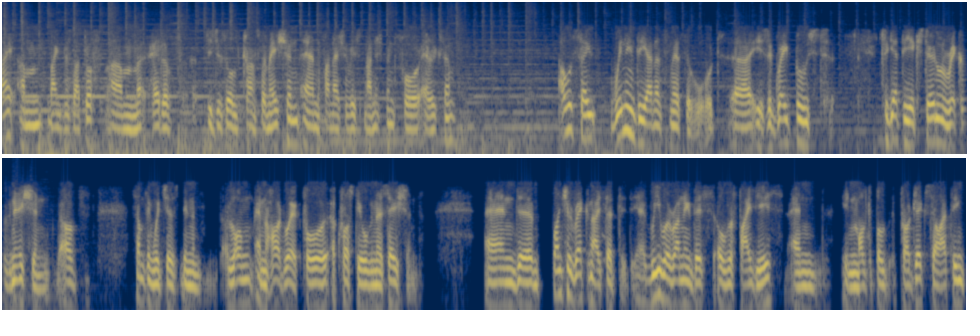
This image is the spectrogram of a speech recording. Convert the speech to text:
Hi, I'm Magnus Atoff. I'm Head of Digital Transformation and Financial Risk Management for Ericsson. I would say winning the Adam Smith Award uh, is a great boost to get the external recognition of something which has been long and hard work for across the organization. And uh, one should recognize that we were running this over five years and in multiple projects. So I think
